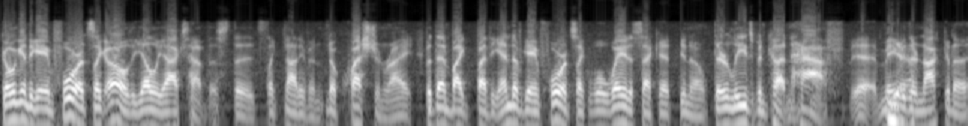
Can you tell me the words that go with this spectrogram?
going into game four, it's like, oh, the Yellow Yaks have this. The, it's like not even no question, right? But then by by the end of game four, it's like, well, wait a second, you know, their lead's been cut in half. Uh, maybe yeah. they're not gonna.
